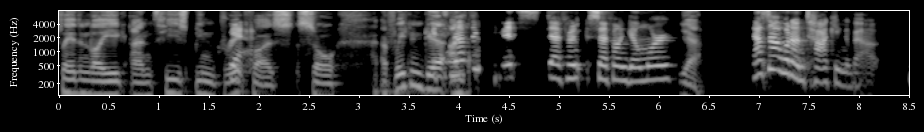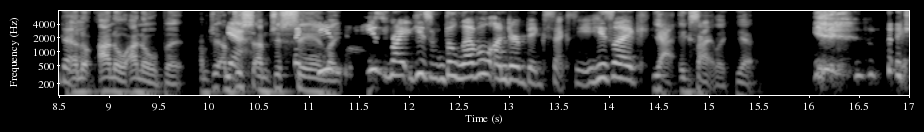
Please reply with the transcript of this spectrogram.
played in the league, and he's been great yeah. for us. So, if we can get it's nothing against Stefan Stephon Gilmore, yeah, that's not what I'm talking about. Though. I know, I know, I know, but I'm just, I'm yeah. just, I'm just saying, he's, like, he's right. He's the level under Big Sexy. He's like, yeah, exactly, yeah. like,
